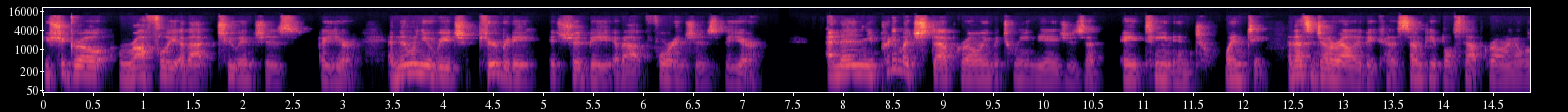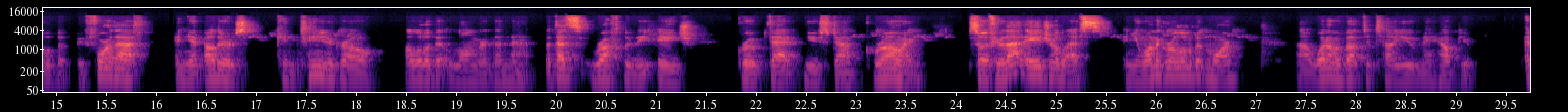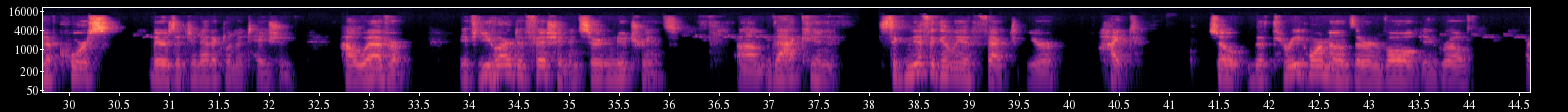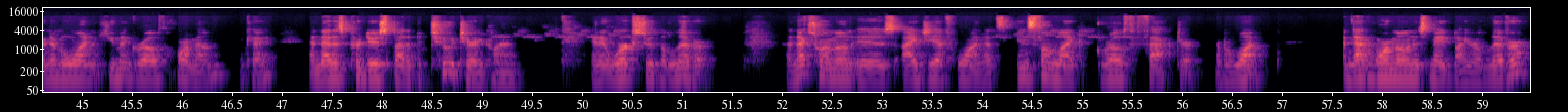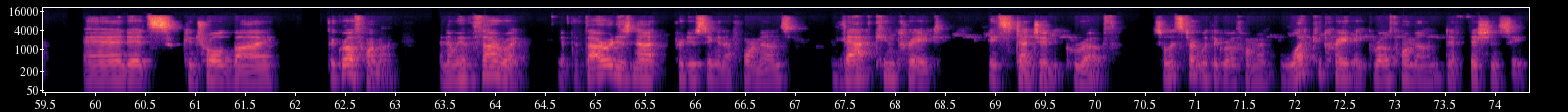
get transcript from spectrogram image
you should grow roughly about two inches a year. And then when you reach puberty, it should be about four inches a year. And then you pretty much stop growing between the ages of 18 and 20. And that's a generality because some people stop growing a little bit before that, and yet others continue to grow a little bit longer than that. But that's roughly the age group that you stop growing. So if you're that age or less and you want to grow a little bit more, uh, what I'm about to tell you may help you. And of course, there's a genetic limitation. However, if you are deficient in certain nutrients, um, that can significantly affect your height. So the three hormones that are involved in growth are number one, human growth hormone, okay, and that is produced by the pituitary gland, and it works through the liver. The next hormone is IGF-1, that's insulin-like growth factor, number one. And that hormone is made by your liver, and it's controlled by the growth hormone. And then we have the thyroid. If the thyroid is not producing enough hormones, that can create a stunted growth. So let's start with the growth hormone. What could create a growth hormone deficiency?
